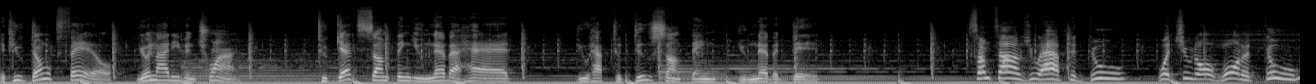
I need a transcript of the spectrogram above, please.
If you don't fail, you're not even trying. To get something you never had, you have to do something you never did. Sometimes you have to do what you don't want to do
